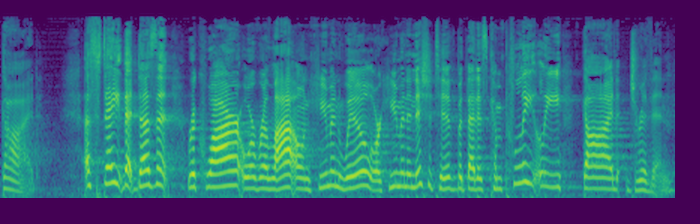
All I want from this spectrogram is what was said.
God. A state that doesn't require or rely on human will or human initiative, but that is completely God driven.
